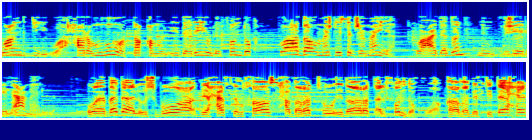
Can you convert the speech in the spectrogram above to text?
وانغ دي وحرمه والطاقم الإداري للفندق وأعضاء مجلس الجمعية وعدد من رجال الأعمال. وبدأ الأسبوع بحفل خاص حضرته إدارة الفندق وقام بافتتاحه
